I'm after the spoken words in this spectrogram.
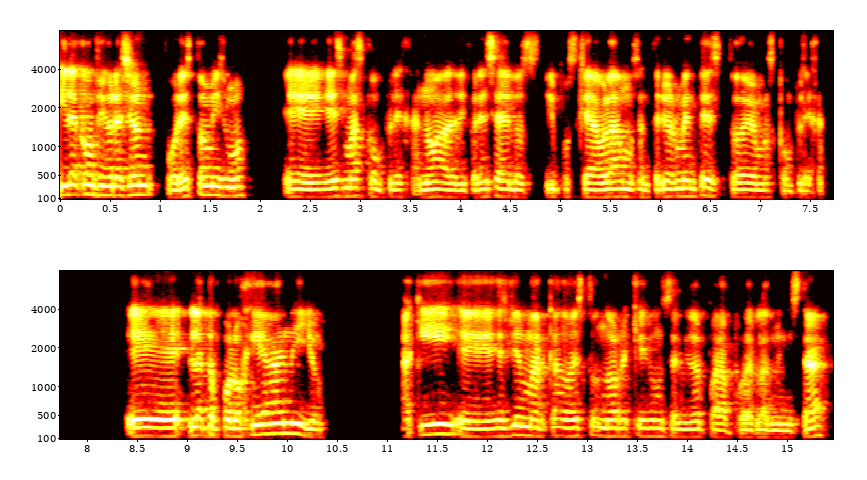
Y la configuración, por esto mismo, eh, es más compleja, ¿no? A diferencia de los tipos que hablábamos anteriormente, es todavía más compleja. la topología anillo, aquí es bien marcado esto, no requiere un servidor para poderla administrar.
